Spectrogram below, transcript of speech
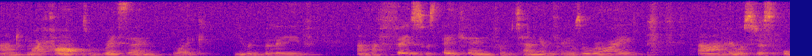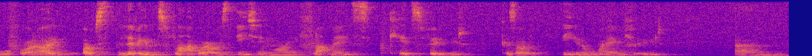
And my heart was racing like you wouldn't believe. And my face was aching from pretending everything was all right. And it was just awful. And I, I was living in this flat where I was eating my flatmates' kids' food because I'd eaten all my own food. Um,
